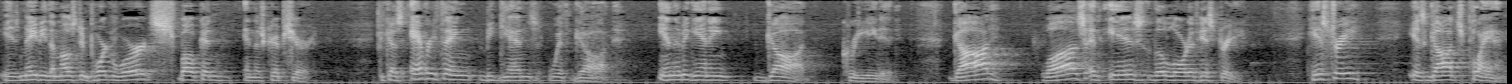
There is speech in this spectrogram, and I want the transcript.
It is maybe the most important word spoken in the scripture because everything begins with God. In the beginning, God created. God was and is the Lord of history. History is God's plan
